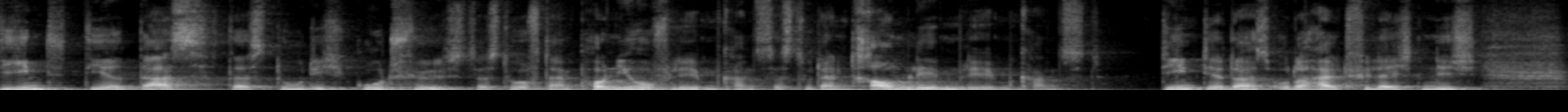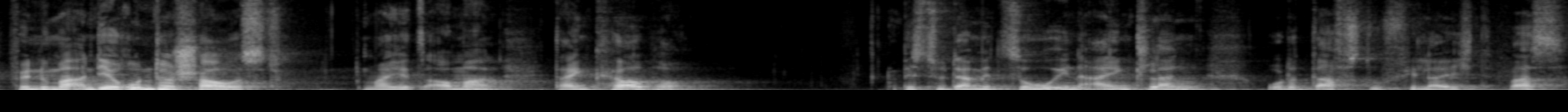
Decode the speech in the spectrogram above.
Dient dir das, dass du dich gut fühlst, dass du auf deinem Ponyhof leben kannst, dass du dein Traumleben leben kannst? Dient dir das oder halt vielleicht nicht? Wenn du mal an dir runterschaust, mache ich jetzt auch mal, dein Körper, Bist du damit so in Einklang oder darfst du vielleicht was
